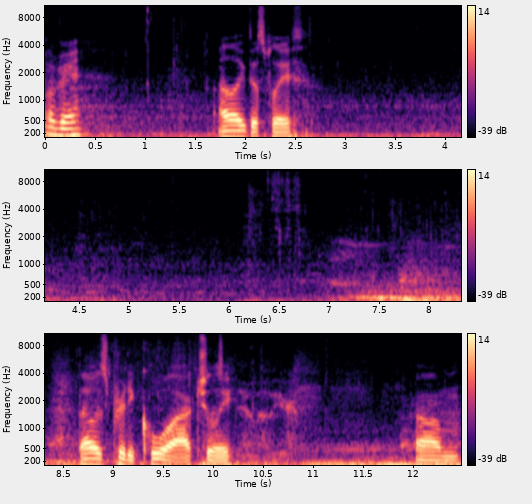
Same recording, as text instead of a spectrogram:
Okay. I like this place. That was pretty cool, actually. Um,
